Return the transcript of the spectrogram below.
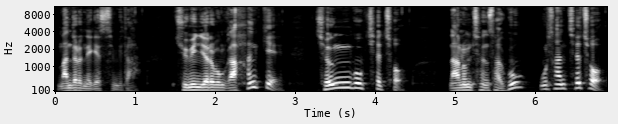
만들어내겠습니다. 주민 여러분과 함께 전국 최초 나눔 천사구 울산 최초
